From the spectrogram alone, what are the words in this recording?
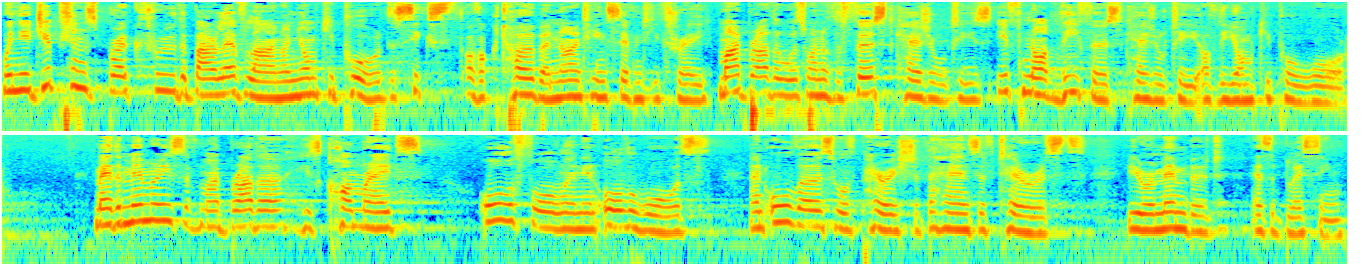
When the Egyptians broke through the Bar-Lev line on Yom Kippur, the 6th of October 1973, my brother was one of the first casualties, if not the first casualty, of the Yom Kippur War. May the memories of my brother, his comrades, all the fallen in all the wars, and all those who have perished at the hands of terrorists be remembered as a blessing.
